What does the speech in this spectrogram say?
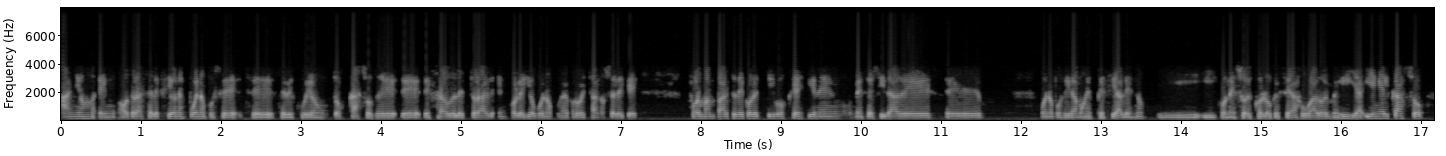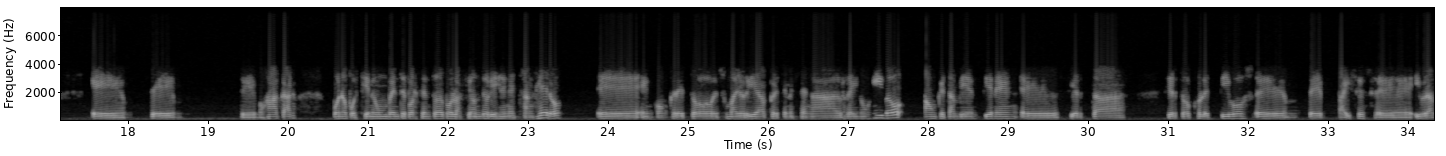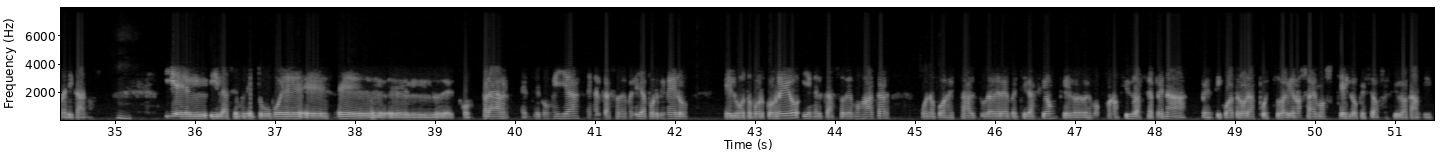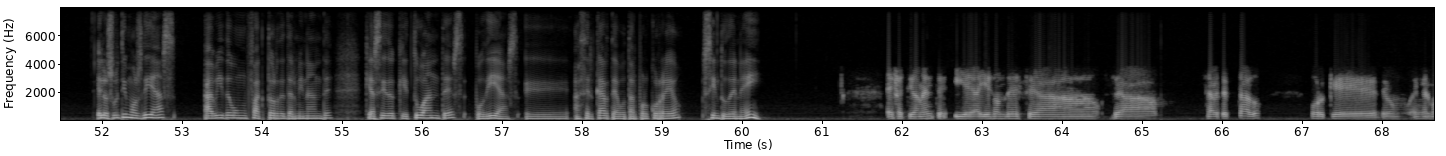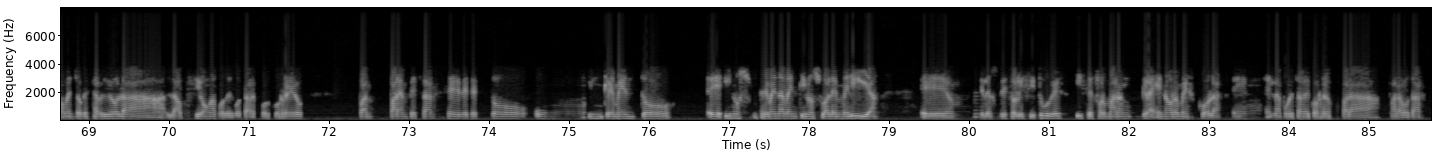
años en otras elecciones, bueno, pues se, se, descubrieron dos casos de, fraude electoral en colegios, bueno, pues aprovechándose de que forman parte de colectivos que tienen necesidades, eh, bueno, pues digamos especiales, ¿no? Y, con eso es con lo que se ha jugado en Melilla. Y en el caso eh, de, de Mojácar, bueno, pues tiene un 20% de población de origen extranjero, eh, en concreto en su mayoría pertenecen al Reino Unido aunque también tienen eh, ciertas, ciertos colectivos eh, de países eh, iberoamericanos. Mm. Y, el, y la similitud pues, es el, comprar, entre comillas, en el caso de Melilla por dinero, el voto por correo y en el caso de Mojácar, bueno, pues a esta altura de la investigación, que lo hemos conocido hace apenas 24 horas, pues todavía no sabemos qué es lo que se ha ofrecido a cambio. En los últimos días ha habido un factor determinante que ha sido que tú antes podías eh, acercarte a votar por correo sin tu DNI. Efectivamente, y ahí es donde se ha, se ha, detectado, porque en el momento que se abrió la, la opción a poder votar por correo, para empezar se detectó un incremento eh, tremendamente inusual en Melilla, eh, de, solicitudes y se formaron enormes colas en, la puerta de correos para, para votar.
